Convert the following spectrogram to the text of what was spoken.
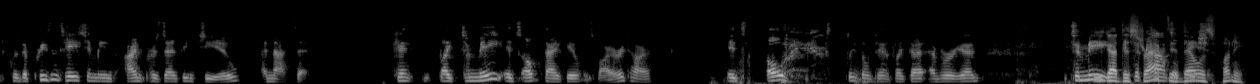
because the presentation means I'm presenting to you and that's it. Can like to me, it's oh thank you, inspire retire. it's oh, please don't dance like that ever again. To me, You got distracted. That was funny.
